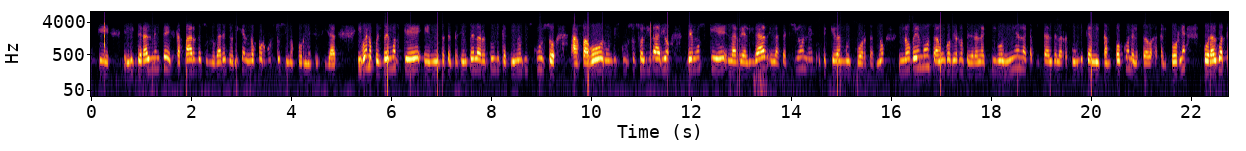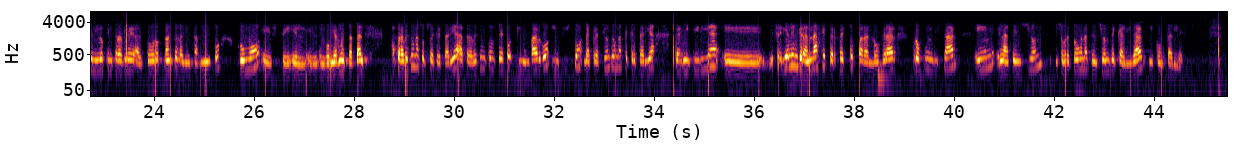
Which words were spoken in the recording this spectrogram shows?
literalmente escapar de sus lugares de origen, no por gusto, sino por necesidad. Y bueno, pues vemos que eh, mientras el presidente de la República tiene un discurso a favor, un discurso solidario, vemos que la realidad y las acciones se quedan muy cortas, ¿no? No vemos a un gobierno federal activo ni en la capital de la República, ni tampoco en el estado de Baja California. Por algo ha tenido que entrarle al toro tanto el ayuntamiento como este el, el gobierno estatal a través de una subsecretaría, a través de un consejo. Sin embargo, insisto, la creación de una secretaría permitiría, eh, sería el engranaje perfecto para lograr profundizar en la atención y sobre todo una atención de calidad y con calidez.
